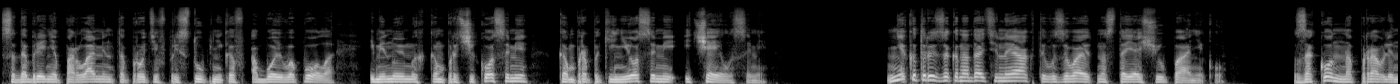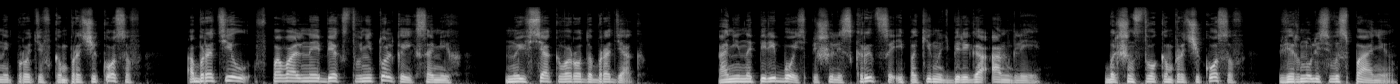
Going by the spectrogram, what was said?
с одобрения парламента против преступников обоего пола, именуемых компрочекосами, компропокиньосами и чейлосами – Некоторые законодательные акты вызывают настоящую панику. Закон, направленный против компрочекосов, обратил в повальное бегство не только их самих, но и всякого рода бродяг. Они наперебой спешили скрыться и покинуть берега Англии. Большинство компрочекосов вернулись в Испанию.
